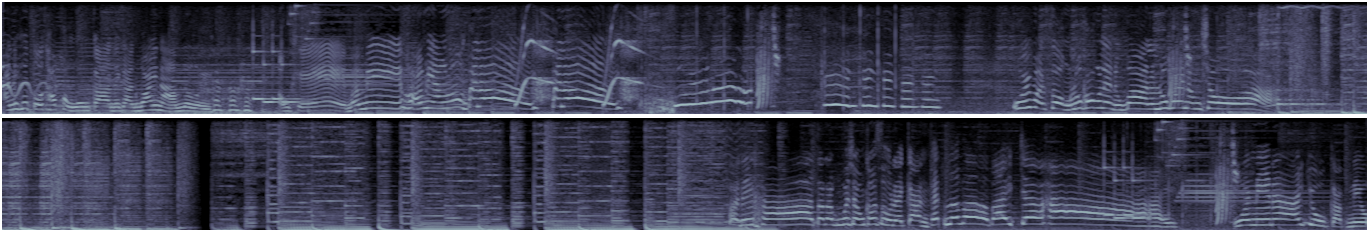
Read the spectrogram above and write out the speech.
อันนี้คือตัวท็อปของวงการในการว่ายน้ำเลย โอเคบะหมี่พร้อมยังลูกไปเลย ไปเลยเก่งเก่งเก่งเก่งเก่งอุ้ยเหมือนส่งลูกเข้าโรงเรียนอนุบาลแล้วลูกว่ายน้ำโชว์อะ อยู่กับนิว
